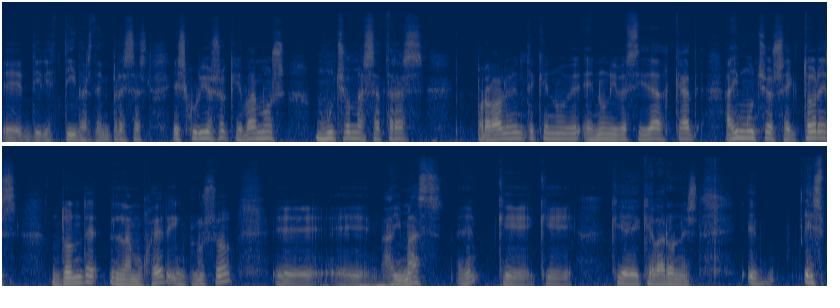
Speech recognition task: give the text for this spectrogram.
eh, directivas de empresas, es curioso que vamos mucho más atrás probablemente que en, universidad hay muchos sectores donde la mujer incluso eh, hay más que, que, varones. es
